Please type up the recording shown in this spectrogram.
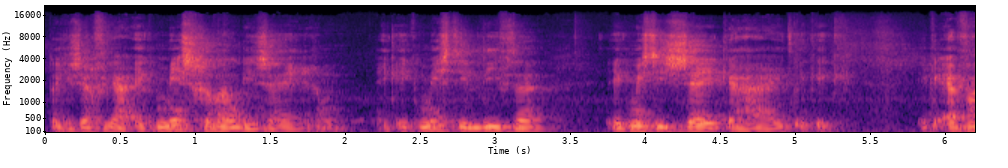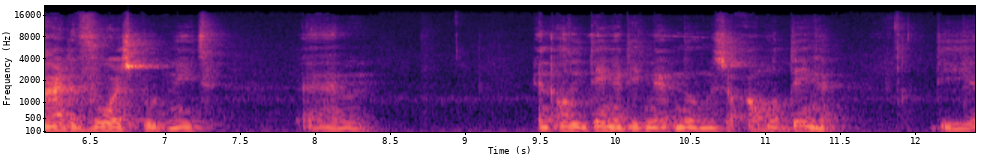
dat je zegt van ja, ik mis gewoon die zegen. Ik, ik mis die liefde, ik mis die zekerheid, ik, ik, ik ervaar de voorspoed niet. Ehm, en al die dingen die ik net noemde, zijn allemaal dingen die,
